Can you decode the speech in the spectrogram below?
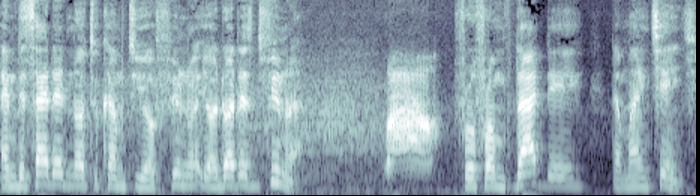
and decided not to come to your funeral, your daughter's funeral. Wow. So, from that day, the mind changed.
